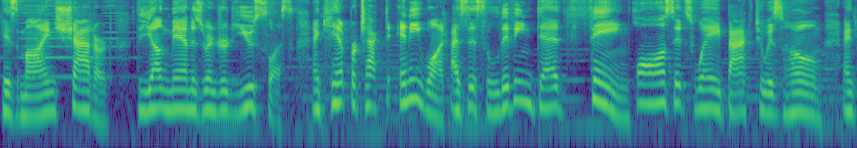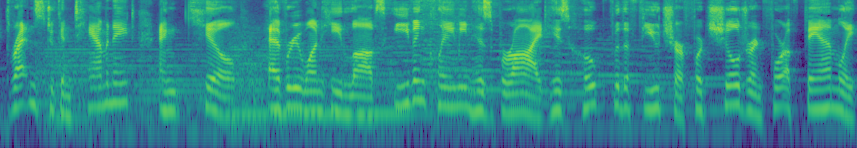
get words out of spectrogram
His mind shattered, the young man is rendered useless and can't protect anyone as this living dead thing claws its way back to his home and threatens to contaminate and kill everyone he loves, even claiming his bride, his hope for the future, for children, for a family,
